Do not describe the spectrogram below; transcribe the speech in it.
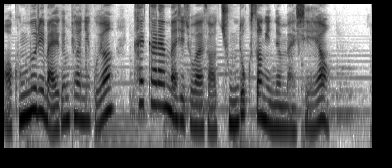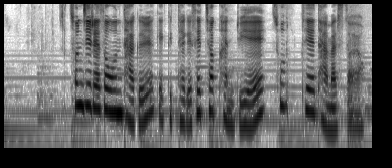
어, 국물이 맑은 편이고요. 칼칼한 맛이 좋아서 중독성 있는 맛이에요. 손질해서 온 닭을 깨끗하게 세척한 뒤에 솥에 담았어요.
